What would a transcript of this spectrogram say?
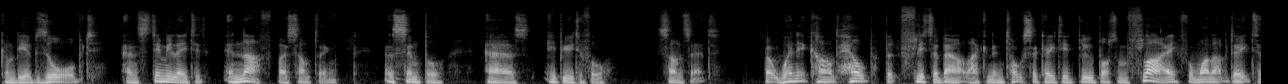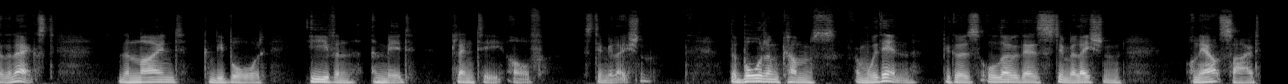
can be absorbed and stimulated enough by something as simple as a beautiful sunset. But when it can't help but flit about like an intoxicated blue-bottom fly from one update to the next, the mind can be bored even amid plenty of stimulation. The boredom comes from within because although there's stimulation on the outside,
